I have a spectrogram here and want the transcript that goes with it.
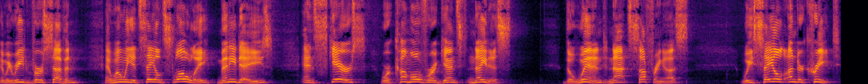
And we read verse 7 And when we had sailed slowly many days, and scarce were come over against Cnidus, the wind not suffering us, we sailed under Crete,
